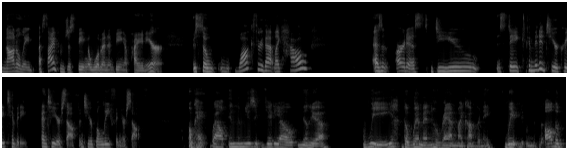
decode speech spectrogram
not only aside from just being a woman and being a pioneer. So walk through that like how as an artist do you stay committed to your creativity and to yourself and to your belief in yourself? Okay. Well, in the music video milieu, we, the women who ran my company, we all the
